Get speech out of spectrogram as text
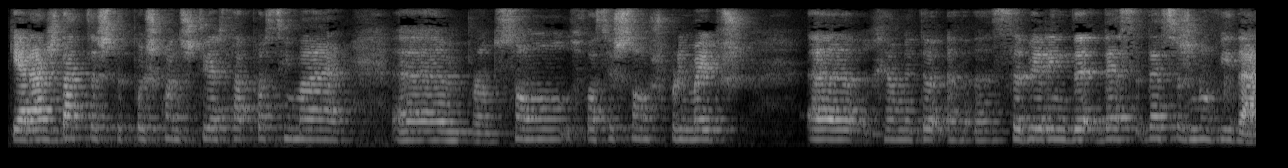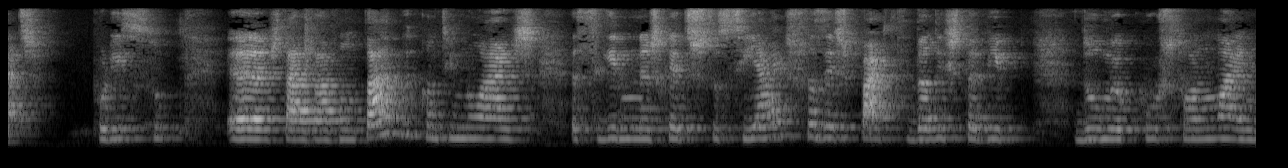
quer às datas depois quando estiver-se a aproximar, uh, pronto, são, vocês são os primeiros uh, realmente a, a saberem de, desse, dessas novidades. Por isso, uh, estás à vontade de continuares a seguir-me nas redes sociais, fazeres parte da lista VIP do meu curso online,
